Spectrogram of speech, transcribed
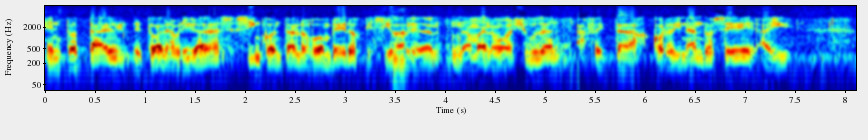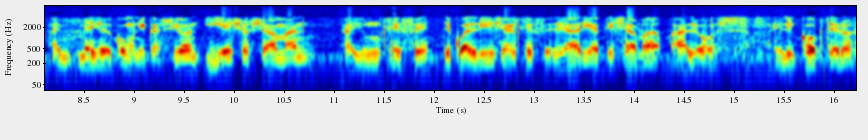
en total de todas las brigadas, sin contar los bomberos que siempre dan una mano o ayudan, afectadas, coordinándose, hay, hay medios de comunicación y ellos llaman hay un jefe de cuadrilla, el jefe de área, que llama a los helicópteros,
